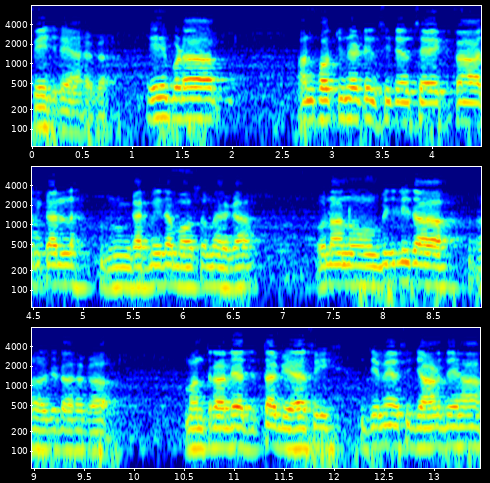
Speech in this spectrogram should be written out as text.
ਭੇਜ ਰਿਹਾ ਹੈਗਾ। ਇਹ ਬੜਾ ਅਨਫੋਰਚੂਨੇਟ ਇਨਸੀਡੈਂਸ ਹੈ। ਇੱਕ ਤਾਂ ਅੱਜ ਕੱਲ ਗਰਮੀ ਦਾ ਮੌਸਮ ਹੈਗਾ। ਉਹਨਾਂ ਨੂੰ ਬਿਜਲੀ ਦਾ ਜਿਹੜਾ ਹੈਗਾ ਮੰਤਰਾਲਿਆ ਦਿੱਤਾ ਗਿਆ ਸੀ। ਜਿਵੇਂ ਅਸੀਂ ਜਾਣਦੇ ਹਾਂ,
